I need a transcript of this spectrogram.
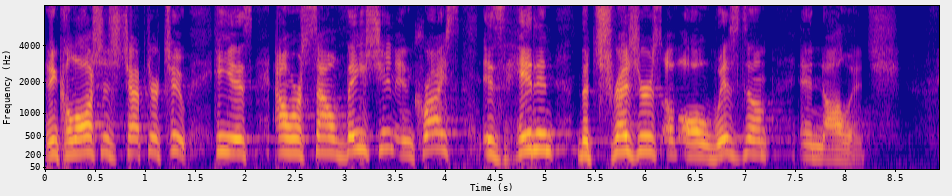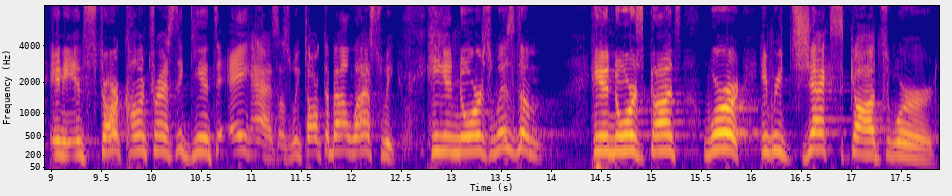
In Colossians chapter 2, he is our salvation in Christ is hidden the treasures of all wisdom and knowledge. And in stark contrast again to Ahaz, as we talked about last week, he ignores wisdom. He ignores God's word. He rejects God's word.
